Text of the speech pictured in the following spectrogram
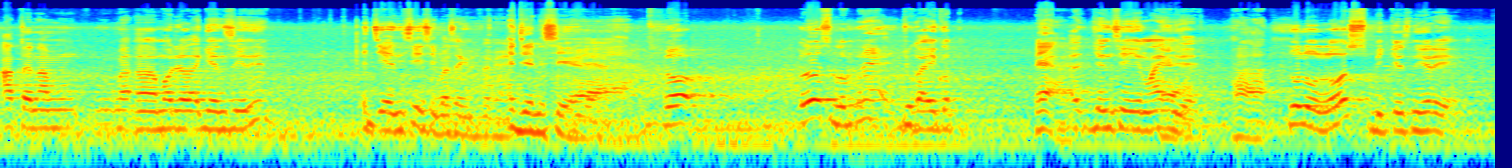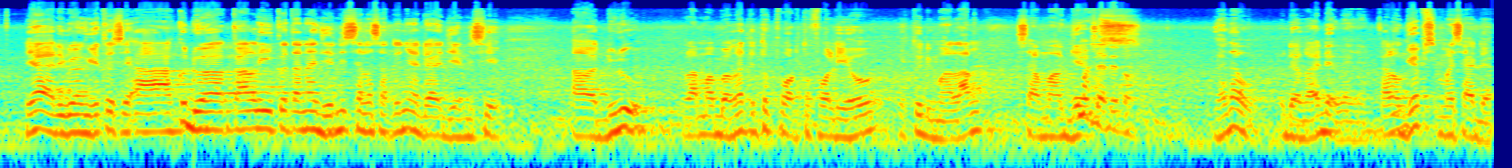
Athena eh, model agensi ini agensi sih bahasa Inggrisnya. agensi ya Iya. Lu lu sebelumnya juga ikut ya agensi yang lain Ya. ya? Ha. Lu lulus bikin sendiri. Ya dibilang gitu sih. Ah, Aku dua kali ikutan agensi. Salah satunya ada agensi ah, dulu lama banget itu portofolio itu di Malang sama Gaps. Masih ada tuh? Gak tahu, udah nggak ada kayaknya. Kalau Gaps masih ada.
